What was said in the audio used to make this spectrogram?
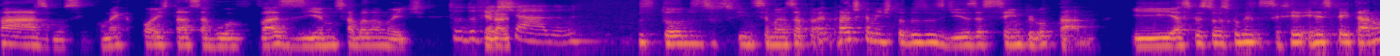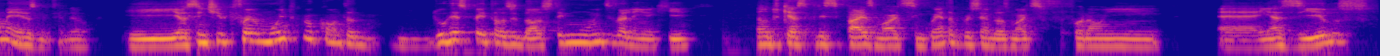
pasmo, assim, como é que pode estar essa rua vazia no sábado à noite? Tudo fechado, né? Todos os fins de semana, praticamente todos os dias é sempre lotado. E as pessoas respeitaram mesmo, entendeu? E eu senti que foi muito por conta do respeito aos idosos. Tem muito velhinho aqui. Tanto que as principais mortes, 50% das mortes foram em, é, em asilos,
